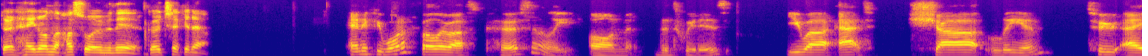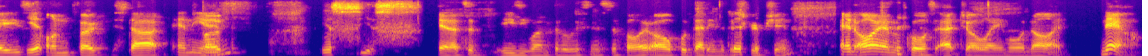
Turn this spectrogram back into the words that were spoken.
don't hate on the hustle over there. Go check it out. And if you want to follow us personally on the Twitters, you are at Sharleam, two A's Yep. on both the start and the Both. end. Yes, yes. Yeah, that's an easy one for the listeners to follow. I'll put that in the description. and I am, of course, at Joel Amor nine. Now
